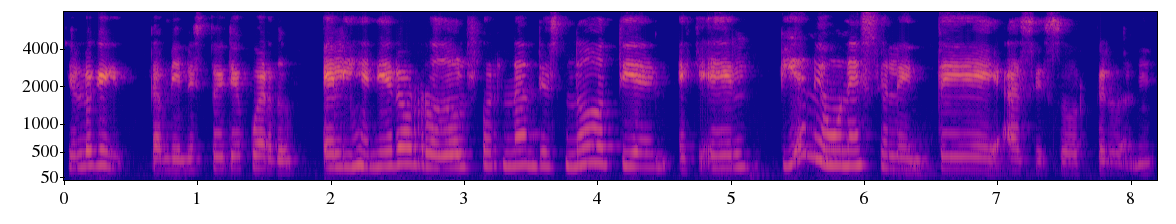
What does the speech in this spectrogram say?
Yo lo que también estoy de acuerdo. El ingeniero Rodolfo Hernández no tiene, él tiene un excelente asesor, perdonen.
